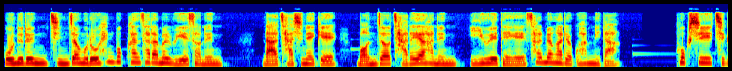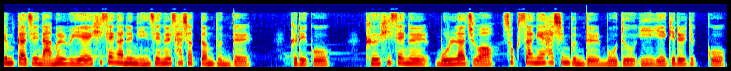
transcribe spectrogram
오늘은 진정으로 행복한 사람을 위해서는 나 자신에게 먼저 잘해야 하는 이유에 대해 설명하려고 합니다. 혹시 지금까지 남을 위해 희생하는 인생을 사셨던 분들, 그리고 그 희생을 몰라주어 속상해 하신 분들 모두 이 얘기를 듣고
